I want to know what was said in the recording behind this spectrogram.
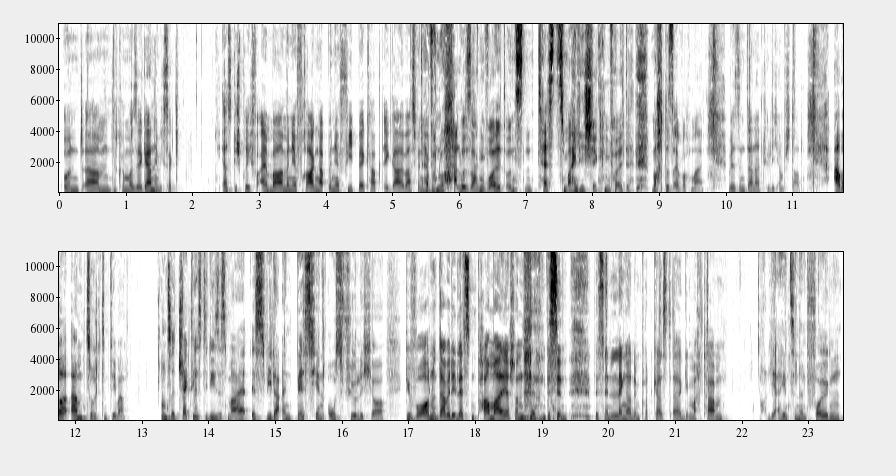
Und ähm, da können wir sehr gerne, wie gesagt, Erstgespräch vereinbaren, wenn ihr Fragen habt, wenn ihr Feedback habt, egal was, wenn ihr einfach nur Hallo sagen wollt, uns einen Test-Smiley schicken wollt, macht das einfach mal. Wir sind da natürlich am Start. Aber ähm, zurück zum Thema. Unsere Checkliste dieses Mal ist wieder ein bisschen ausführlicher geworden und da wir die letzten paar Mal ja schon ein bisschen, bisschen länger den Podcast äh, gemacht haben, die einzelnen Folgen,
